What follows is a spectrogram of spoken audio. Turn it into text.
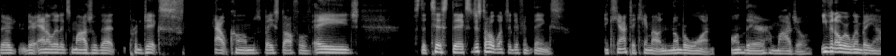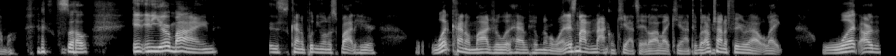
their their analytics module that predicts outcomes based off of age, statistics, just a whole bunch of different things. And Keyonte came out number one on their module, even over Wembanyama. so in in your mind, this is kind of putting you on a spot here. What kind of module would have him number one? It's not a knock on Keyonte at all. I like Keyonte, but I'm trying to figure out like what are the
